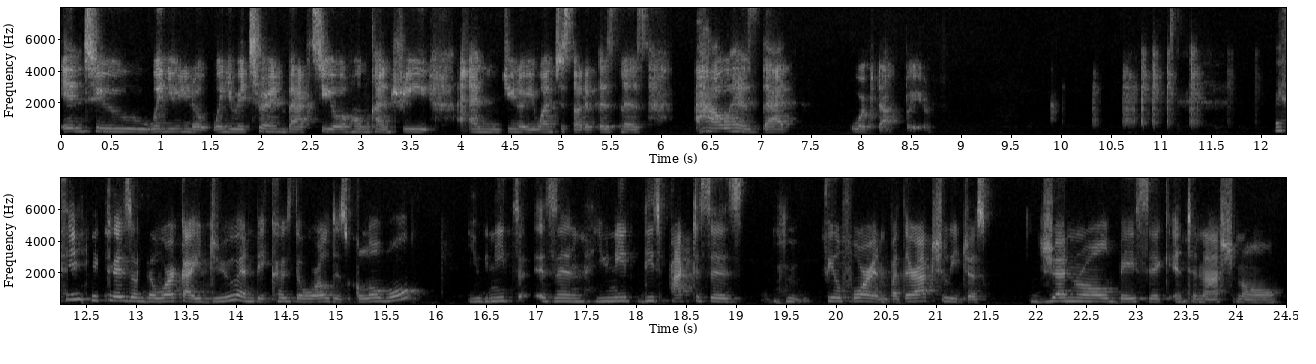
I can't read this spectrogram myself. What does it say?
into when you, you know, when you return back to your home country and, you know, you want to start a business. How has that worked out for you? I think because of the work I do and because the world is global, you need to, is in you need these practices feel foreign, but they're actually just general, basic international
